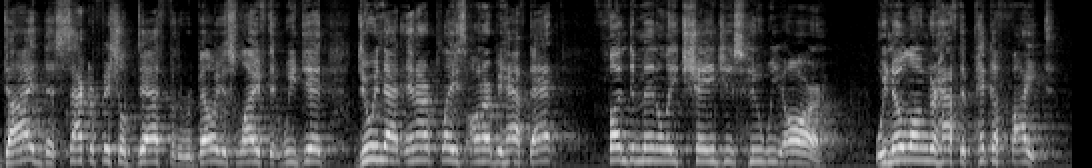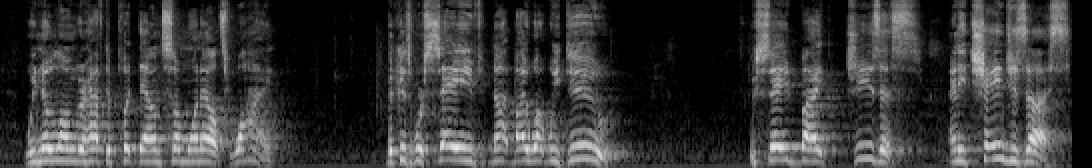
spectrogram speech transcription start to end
died the sacrificial death for the rebellious life that we did, doing that in our place on our behalf, that fundamentally changes who we are. We no longer have to pick a fight. We no longer have to put down someone else. Why? Because we're saved not by what we do. We're saved by Jesus and He changes us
